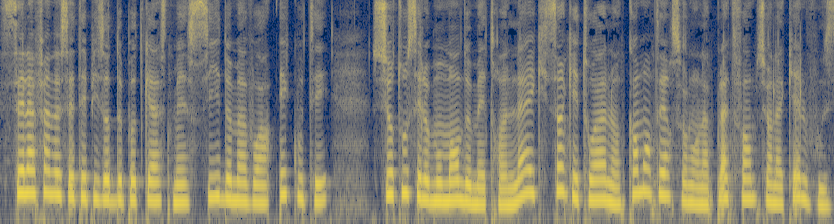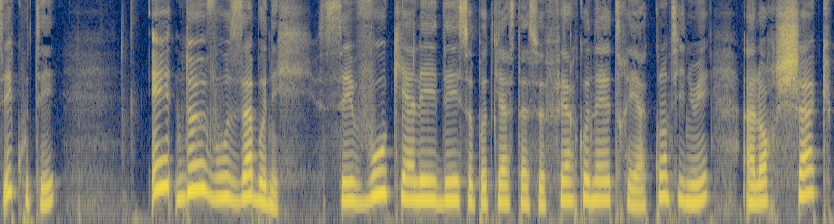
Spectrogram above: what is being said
C'est la fin de cet épisode de podcast. Merci de m'avoir écouté. Surtout, c'est le moment de mettre un like, 5 étoiles, un commentaire selon la plateforme sur laquelle vous écoutez et de vous abonner. C'est vous qui allez aider ce podcast à se faire connaître et à continuer, alors chaque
